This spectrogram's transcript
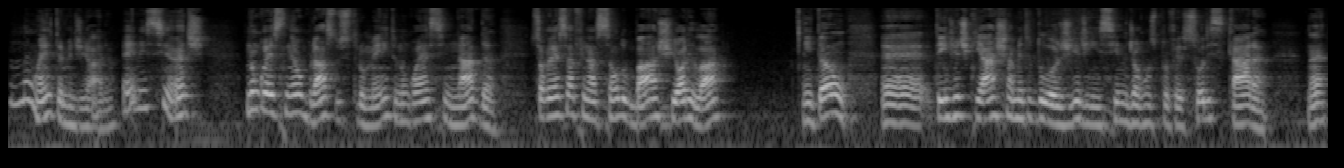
Não é intermediário, é iniciante não conhece nem o braço do instrumento, não conhece nada só conhece a afinação do baixo e olhe lá. Então, é, tem gente que acha a metodologia de ensino de alguns professores cara, né?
